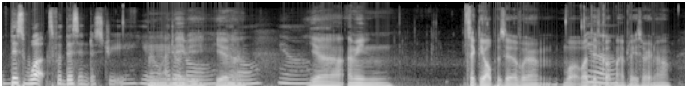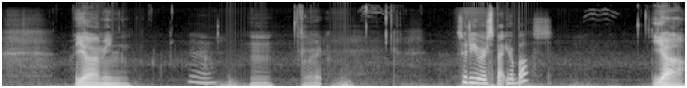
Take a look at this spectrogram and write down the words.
this works for this industry. You know, Mm, I don't maybe, know. you yeah. know, Yeah. Yeah, I mean, it's like the opposite of where I'm, what what they've got my place right now. Yeah, I mean, Hmm. mm, right. So, do you respect your boss? Yeah,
